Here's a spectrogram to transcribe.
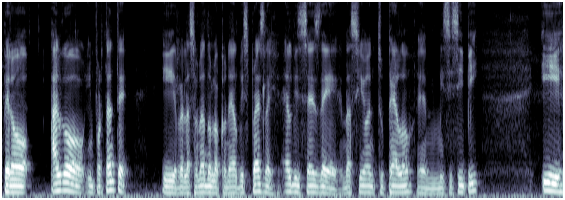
Pero algo importante, y relacionándolo con Elvis Presley. Elvis es de, nació en Tupelo, en Mississippi. Y,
